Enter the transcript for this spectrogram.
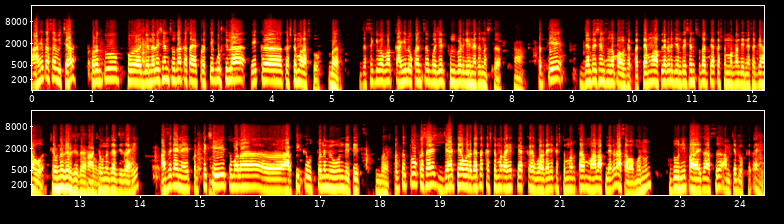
आहे तसा विचार परंतु जनरेशन सुद्धा कसं आहे प्रत्येक गोष्टीला एक कस्टमर असतो. बर. जसं की बाबा काही लोकांचं बजेट फुल बेड घेण्याचं नसतं. हा. तर ते जनरेशन सुद्धा पाहू शकतात. त्यामुळे आपल्याकडे जनरेशन सुद्धा त्या कस्टमरना देण्यासाठी हवं. ठेवणं गरजेचं हा आहे ठेवणं गरजेचं आहे. असं काही नाही. प्रत्येक शेळी तुम्हाला अं, आर्थिक उत्पन्न मिळवून देतेच. बर. फक्त तो कसा आहे ज्या त्या वर्गाचा कस्टमर आहे त्या क- वर्गाच्या कस्टमरचा माल आपल्याकडे असावा. म्हणून दोन्ही पाळायचा असं आमच्या डोक्यात आहे.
